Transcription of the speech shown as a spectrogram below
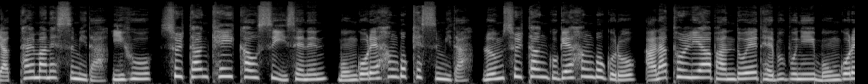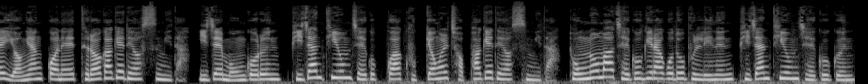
약탈만 했습니다. 이후 술탄 케이카우스 2세는 몽골에 항복했습니다. 룸 술탄국의 항복으로 아나톨리아 반도의 대부분이 몽골의 영향권에 들어가게 되었습니다. 이제 몽골은 비잔티움 제국과 국경을 접하게 되었습니다. 동로마 제국이라고도 불리는 비잔티움 제국은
